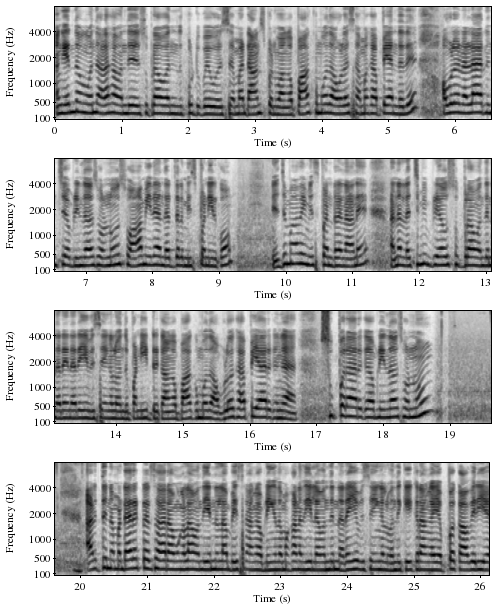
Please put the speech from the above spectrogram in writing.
அங்கே இருந்தவங்க வந்து அழகாக வந்து சூப்பராக வந்து கூப்பிட்டு போய் ஒரு செம்ம டான்ஸ் பண்ணுவாங்க. பார்க்கும்போது அவ்வளோ செம ஹாப்பியாக இருந்தது. அவ்வளோ நல்லா இருந்துச்சு அப்படின்னு தான் சொல்லணும். சுவாமி தான் அந்த இடத்துல மிஸ் பண்ணியிருக்கோம். நிஜமாவே மிஸ் பண்ணுறேன் நான். ஆனால் லட்சுமி பிரியாவும் சூப்பராக வந்து நிறைய நிறைய விஷயங்கள் வந்து பண்ணிகிட்டு இருக்காங்க. பார்க்கும்போது அவ்வளோ ஹாப்பியாக இருக்குங்க. சூப்பராக இருக்குது அப்படின்னு தான் சொன்னோம். அடுத்து நம்ம டைரக்டர் சார் அவங்களாம் வந்து என்னெல்லாம் பேசுகிறாங்க அப்படிங்கிற மகாநதியில் வந்து நிறைய விஷயங்கள் வந்து கேட்குறாங்க எப்போ காவேரியை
